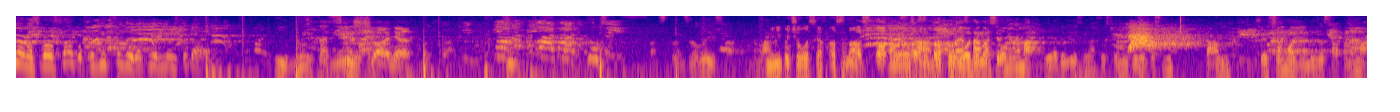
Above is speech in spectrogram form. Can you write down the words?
Льова свого флангу прибіг сюди, Ратмір не встигає. І Міха Сіла. Мішаня. Залишна. Мені почалося Остап. Остап. Але Остап Остап. Але Остапа на сьогодні фланг. нема. Я дивлюся нашу скам'янку запасних, там щось самотнє без Остапа нема.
